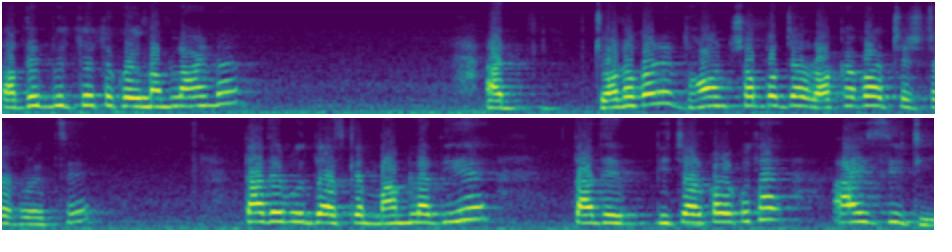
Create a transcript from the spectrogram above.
তাদের বিরুদ্ধে তো কোনো মামলা হয় না? আর জনগণের ধন সম্পদ যারা রক্ষা করার চেষ্টা করেছে, তাদের বিরুদ্ধে আজকে মামলা দিয়ে তাদের বিচার করে কোথায়? আইসিটি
